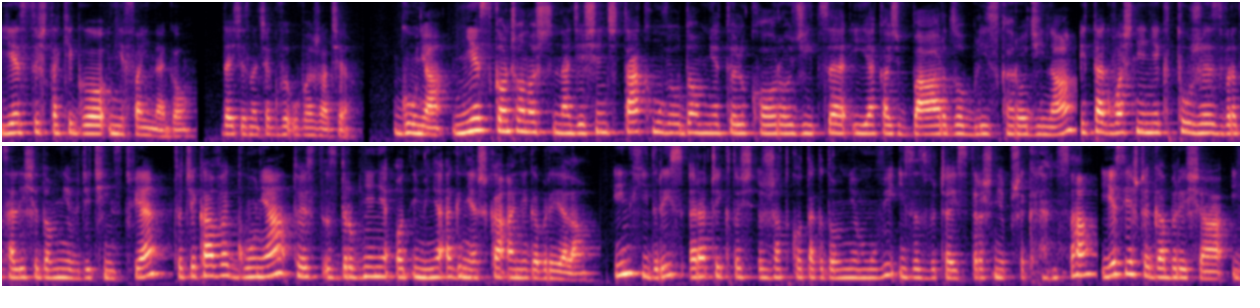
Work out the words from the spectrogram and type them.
jest coś takiego niefajnego. Dajcie znać, jak wy uważacie. Gunia, nieskończoność na 10, tak mówią do mnie tylko rodzice i jakaś bardzo bliska rodzina. I tak właśnie niektórzy zwracali się do mnie w dzieciństwie. Co ciekawe, Gunia to jest zdrobnienie od imienia Agnieszka, a nie Gabriela. Inhidris raczej ktoś rzadko tak do mnie mówi i zazwyczaj strasznie przekręca. Jest jeszcze Gabrysia i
